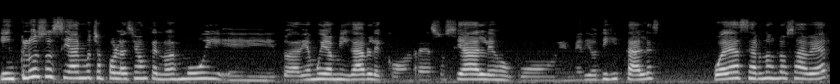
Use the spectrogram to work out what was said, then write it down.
Incluso si hay mucha población que no es muy, eh, todavía muy amigable con redes sociales o con medios digitales, puede hacérnoslo saber,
